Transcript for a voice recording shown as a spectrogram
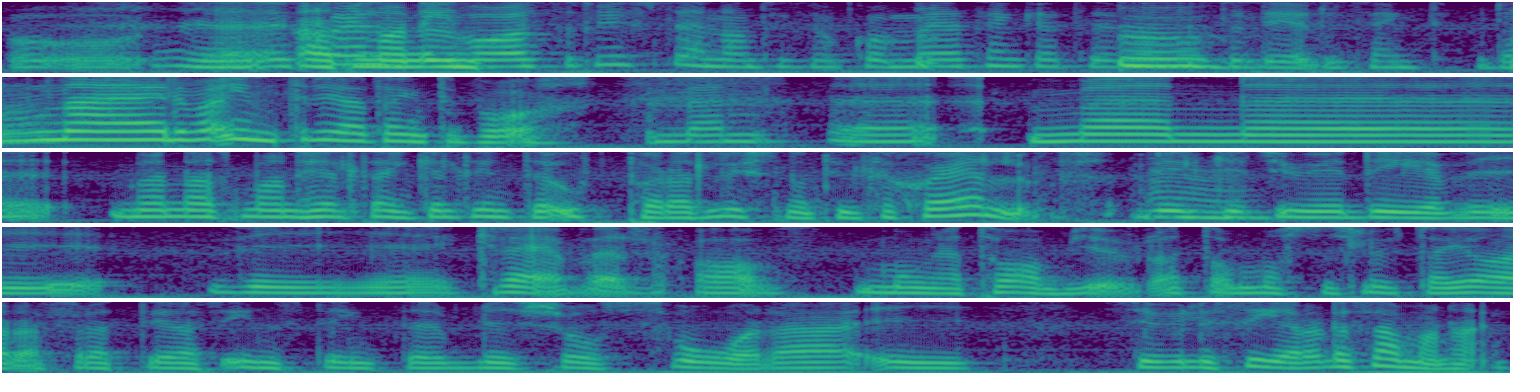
och, och, Eh, eh, inte- självbevarelsedrift är någonting som kommer. Jag tänker att det var Mm. inte det du tänkte på där. Nej, det var inte det jag tänkte på. Men Eh, Men, men att man helt enkelt inte upphör att lyssna till sig själv. Mm. Vilket ju är det vi, vi kräver av många tamdjur. Att de måste sluta göra för att deras instinkter blir så svåra i civiliserade sammanhang.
